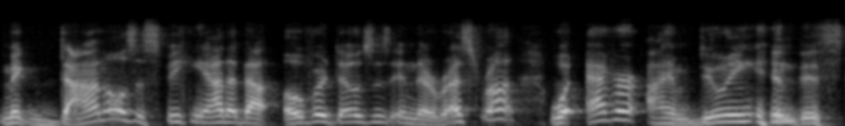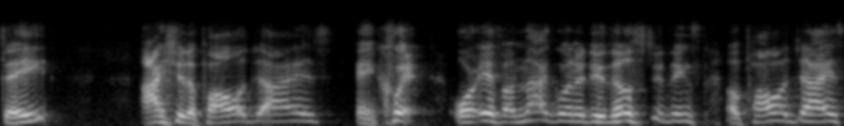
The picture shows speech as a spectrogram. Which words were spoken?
McDonald's is speaking out about overdoses in their restaurant. Whatever I'm doing in this state, I should apologize and quit. Or if I'm not going to do those two things, apologize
